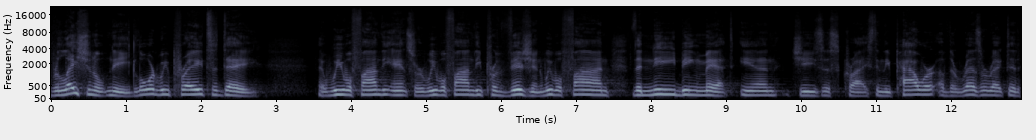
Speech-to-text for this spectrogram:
relational need, Lord, we pray today that we will find the answer, we will find the provision, we will find the need being met in Jesus Christ, in the power of the resurrected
